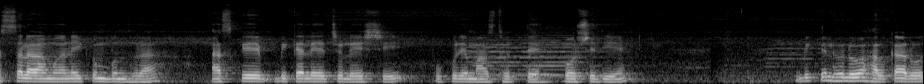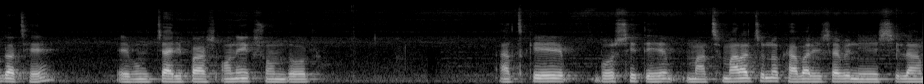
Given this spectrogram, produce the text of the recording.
আসসালামু আলাইকুম বন্ধুরা। আজকে বিকালে চলে এসেছি পুকুরে মাছ ধরতে, বড়শি দিয়ে। বিকেল হলো হালকা রোদ আছে এবং চারিপাশ অনেক সুন্দর। আজকে বড়শিতে মাছ মারার জন্য খাবার হিসাবে নিয়ে এসেছিলাম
